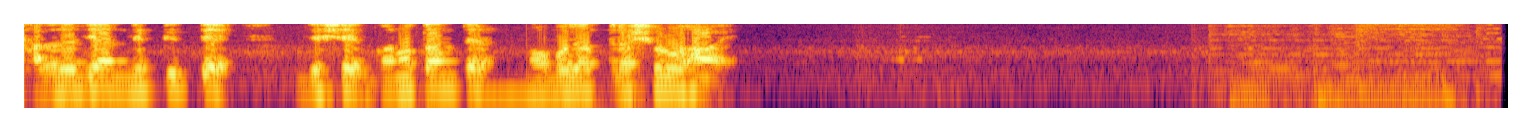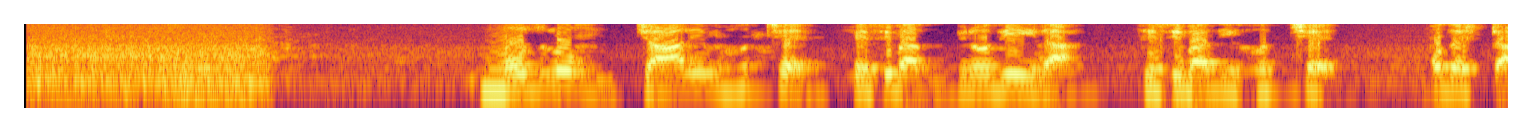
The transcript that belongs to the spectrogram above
খালেদা জিয়ার নেতৃত্বে দেশে গণতন্ত্রের নবযাত্রা শুরু হয়। মজলুম জালিম হচ্ছে ফেসিবাদ বিরোধীরা, ফেসিবাদী হচ্ছে উপদেষ্টা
